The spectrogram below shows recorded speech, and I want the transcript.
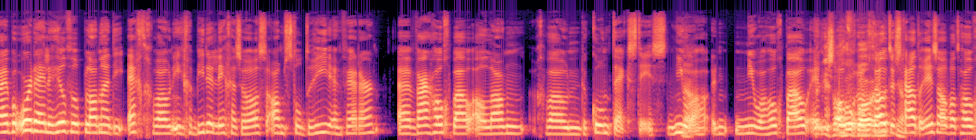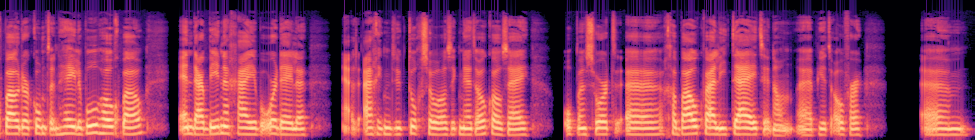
wij beoordelen heel veel plannen die echt gewoon in gebieden liggen, zoals Amstel 3 en verder, uh, waar hoogbouw al lang gewoon de context is. Nieuwe, ja. nieuwe hoogbouw en over hoogbouw een grote en, schaal, ja. er is al wat hoogbouw, er komt een heleboel hoogbouw. En daarbinnen ga je beoordelen, ja, eigenlijk natuurlijk toch zoals ik net ook al zei, op een soort uh, gebouwkwaliteit. En dan uh, heb je het over um,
